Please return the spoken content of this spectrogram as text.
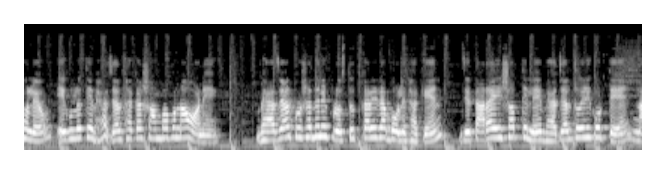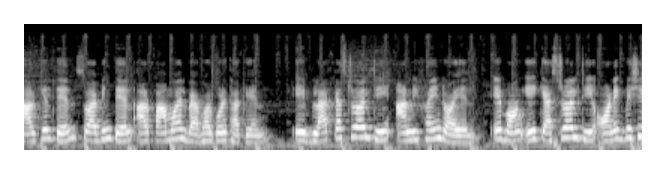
হলেও এগুলোতে ভেজাল থাকার সম্ভাবনাও অনেক। ভেজাল প্রসাধনী প্রস্তুতকারীরা বলে থাকেন যে তারা এইসব তেলে ভেজাল তৈরি করতে নারকেল তেল, সয়াবিন তেল আর পাম অয়েল ব্যবহার করে থাকেন। এই ব্ল্যাক ক্যাস্টর অয়েলটি আনরিফাইন্ড অয়েল এবং এই ক্যাস্টর অয়েলটি অনেক বেশি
